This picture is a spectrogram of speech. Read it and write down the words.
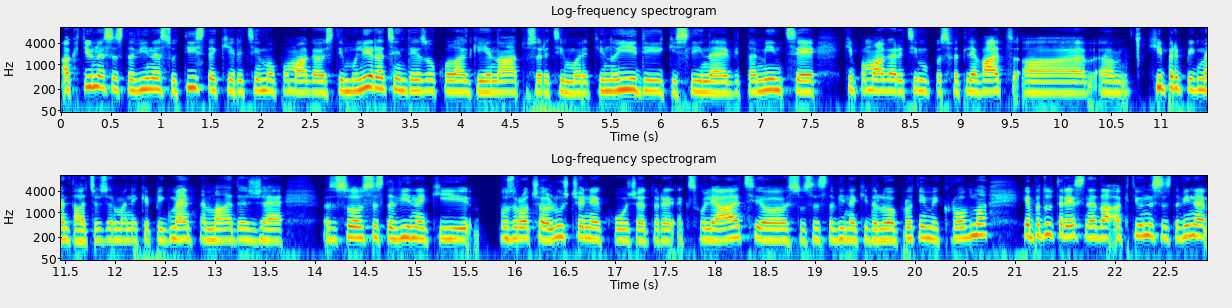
Aktivne sestavine so tiste, ki recimo pomagajo stimulirati sintezo kolagena, to so recimo retinoidi, kisline, vitamin C, ki pomagajo recimo posvetljevati uh, um, hiperpigmentacijo oziroma neke pigmentne madeže. So sestavine, ki povzročajo luščenje kože, torej eksfoliacijo, so sestavine, ki delujejo protimikrobno. Je pa tudi res, ne, da aktivne sestavine,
